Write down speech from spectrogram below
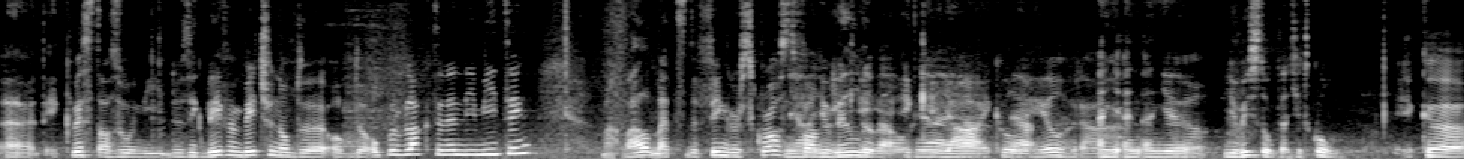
Uh, ik wist dat zo niet. Dus ik bleef een beetje op de, op de oppervlakte in die meeting. Maar wel met de fingers crossed. Ja, van, je wilde ik, wel. Ik, ja, ja, ik wilde heel graag. En je, en, en je, je wist ook dat je het kon. Ik, uh,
